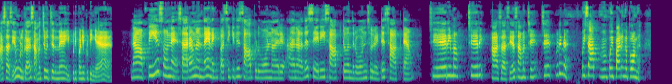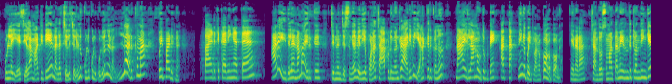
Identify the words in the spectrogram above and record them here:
ஆசாசியும் உங்களுக்காக சமைச்சு வச்சிருந்தேன். இப்படி பண்ணிவிட்டீங்க நான் அப்பயே சொன்னேன் சரவணன் தான் எனக்கு பசிக்குது சாப்பிடுவோன்னாரு. அதனால தான் சரி சாப்பிட்டு வந்துடுவோன்னு சொல்லிட்டு சாப்பிட்டேன். சரிம்மா சரி. ஆசாசியா சமைச்சேன். சரி விடுங்க. போய் சாப் போய் பாடுங்க போங்க. உள்ள ஏசி எல்லாம் மாட்டிட்டே நல்லா செல்லு செல்லுன்னு குளு குளு குளுன்னு நல்லா இருக்குமா? போய் பாடுங்க அப்பா எடுத்துக்காதீங்க அத்தை. அட இதுல என்னம்மா இருக்கு? சின்ன சிறுசுங்க வெளியே போனா சாப்பிடுங்கன்ற அறிவு எனக்கு இருக்கணும். நான் இல்லாம விட்டுவிட்டேன் அத்தான் நீங்க போயிட்டு வாங்க. போங்க போங்க. என்னடா சந்தோஷமா தானே இருந்துட்டு வந்தீங்க?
